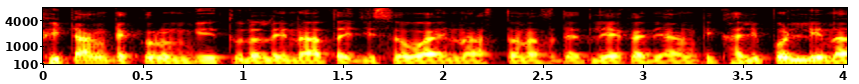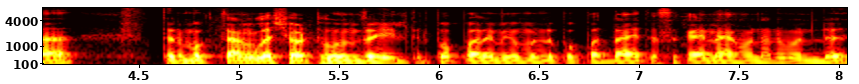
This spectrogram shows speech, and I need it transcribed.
फिट अंगठ्या करून घे. तुला लई नातायची सवय नाचताना असं त्यातली एखादी अंगठी खाली पडली ना तर मग चांगला शॉट होऊन जाईल. तर पप्पाला मी म्हणलं पप्पा नाही तसं काय नाही होणार. म्हणलं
